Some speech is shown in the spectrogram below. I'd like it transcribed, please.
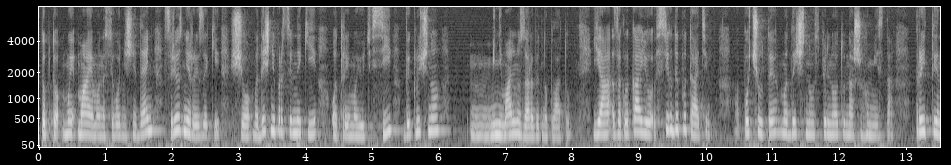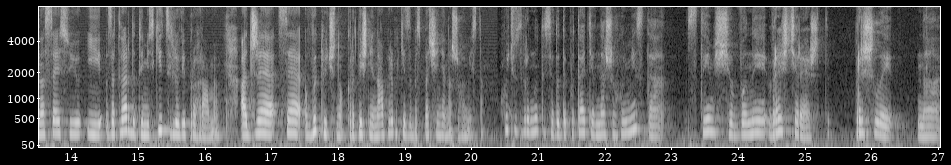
Тобто, ми маємо на сьогоднішній день серйозні ризики, що медичні працівники отримають всі виключно мінімальну заробітну плату. Я закликаю всіх депутатів почути медичну спільноту нашого міста, прийти на сесію і затвердити міські цільові програми, адже це виключно критичні напрямки забезпечення нашого міста. Хочу звернутися до депутатів нашого міста з тим, щоб вони, врешті-решт, прийшли на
